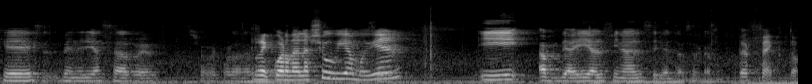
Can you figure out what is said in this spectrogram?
Que es- vendría a ser. eh, Yo recuerdo la recuerda la lluvia, muy bien. Y ah, de ahí al final sería el tercer capítulo. Perfecto.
